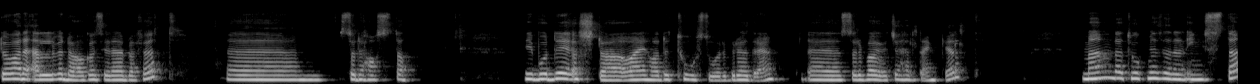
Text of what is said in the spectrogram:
Da var det elleve dager siden jeg ble født, um, så det hasta. Vi bodde i Ørsta, og jeg hadde to storebrødre, eh, så det var jo ikke helt enkelt. Men de tok med seg den yngste,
